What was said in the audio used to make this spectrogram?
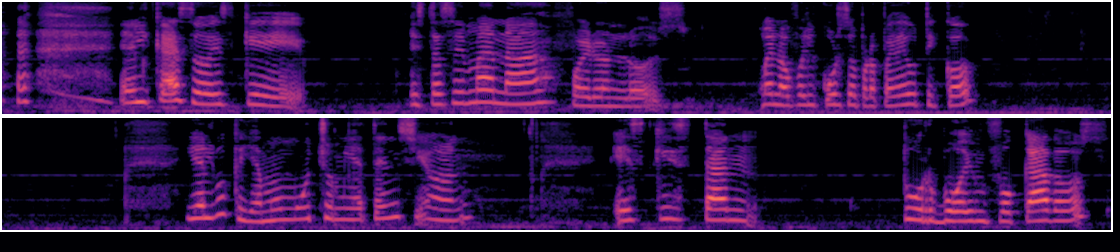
el caso es que esta semana fueron los, bueno, fue el curso propedéutico. Y algo que llamó mucho mi atención es que están turbo enfocados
